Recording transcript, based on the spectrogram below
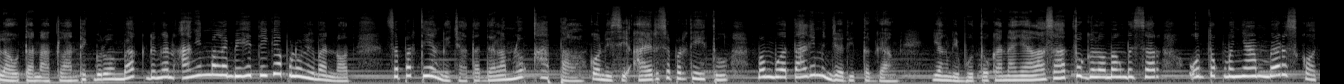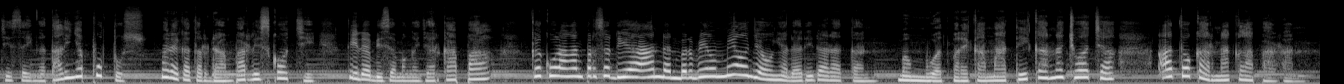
Lautan Atlantik berombak dengan angin melebihi 35 knot seperti yang dicatat dalam log kapal. Kondisi air seperti itu membuat tali menjadi tegang. Yang dibutuhkan hanyalah satu gelombang besar untuk menyambar skoci sehingga talinya putus. Mereka terdampar di skoci, tidak bisa mengejar kapal, kekurangan persediaan dan bermil-mil jauhnya dari daratan. Membuat mereka mati karena cuaca atau karena kelaparan.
